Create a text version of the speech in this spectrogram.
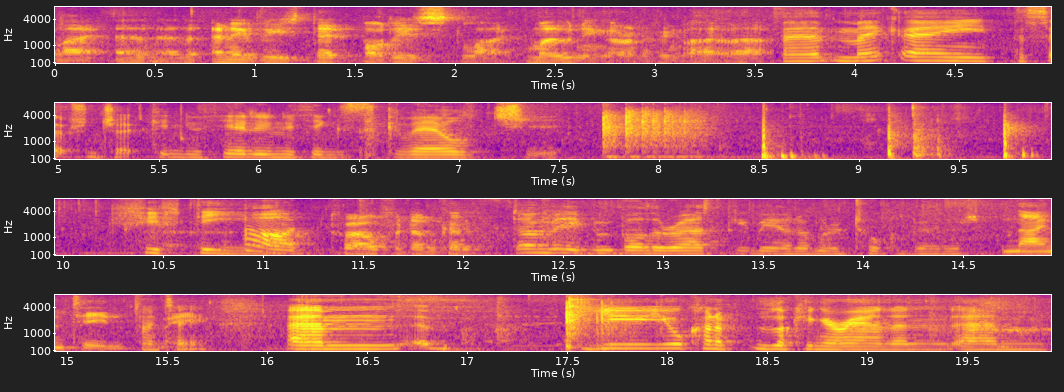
like uh, uh, any of these dead bodies like moaning or anything like that? Uh, make a perception check. Can you hear anything squelchy? 15. Oh, Twelve for Duncan. don't even bother asking me. I don't want to talk about it. 19 for Okay. me. Um, you you're kind of looking around, and um,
